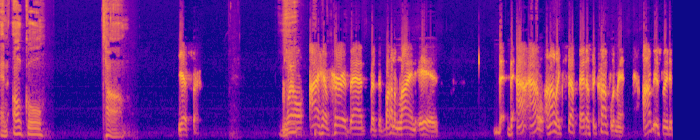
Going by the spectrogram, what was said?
an Uncle Tom. Yes, sir. You, well, I have heard that, but the bottom line is th- th- I, I'll, I'll accept that as a compliment. Obviously, the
